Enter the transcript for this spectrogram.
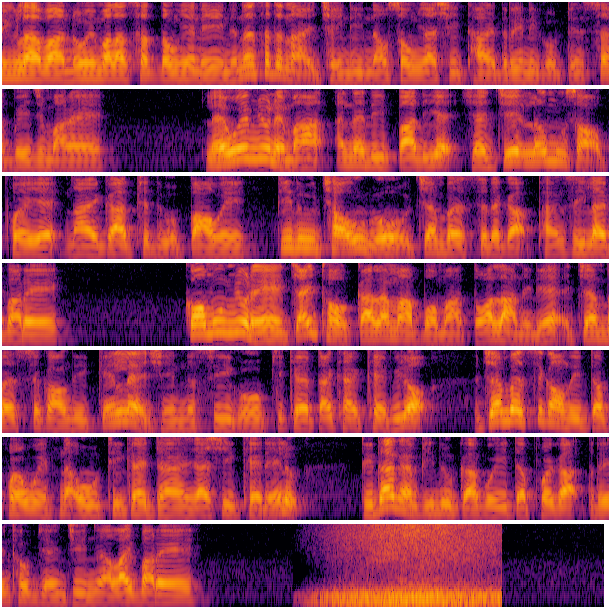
မင်္ဂလာပါနိုဝင်ဘာလ23ရက်နေ့နနက်7:00နာရီချိန်ထိနောက်ဆုံးရရှိထားတဲ့သတင်းတွေကိုတင်ဆက်ပေးကြပါမယ်။လဲဝင်းမြို့နယ်မှာ NLD ပါတီရဲ့ရကြေးအလုံးမှုဆောင်အဖွဲ့ရဲ့နိုင်ကဖြစ်သူအပါအဝင်ပြည်သူ6ဦးကိုကျမ်းပတ်စစ်တပ်ကဖမ်းဆီးလိုက်ပါတယ်။ကော်မှုမြို့နယ်ကြိုက်ထော်ကားလမ်းမပေါ်မှာတွာလာနေတဲ့အကျမ်းပတ်စစ်ကောင်စီကင်းလက်ရင်နှစ်စီးကိုပြစ်ခတ်တိုက်ခိုက်ခဲ့ပြီးတော့အကျမ်းပတ်စစ်ကောင်စီတပ်ဖွဲ့ဝင်2ဦးထိခိုက်ဒဏ်ရာရရှိခဲ့တယ်လို့ဒေသခံပြည်သူ့ကာကွယ်ရေးတပ်ဖွဲ့ကသတင်းထုတ်ပြန်ကြေညာလိုက်ပါတယ်။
